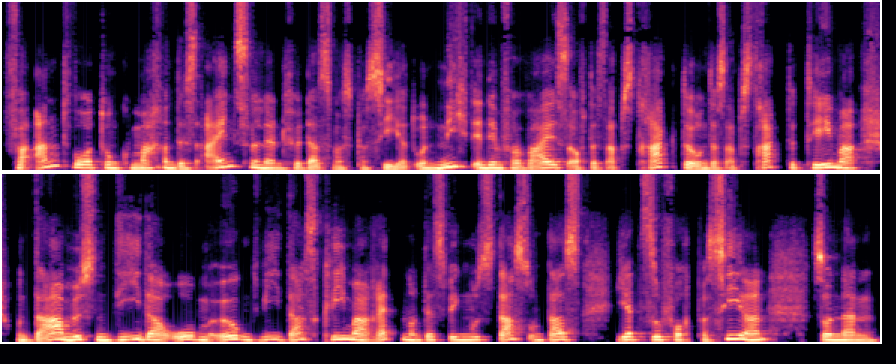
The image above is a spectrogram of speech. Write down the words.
Verantwortung machen des Einzelnen für das, was passiert und nicht in dem Verweis auf das Abstrakte und das abstrakte Thema. Und da müssen die da oben irgendwie das Klima retten und deswegen muss das und das jetzt sofort passieren, sondern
